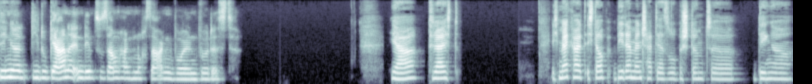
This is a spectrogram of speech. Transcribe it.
Dinge, die du gerne in dem Zusammenhang noch sagen wollen würdest? Ja, vielleicht. Ich merke halt, ich glaube, jeder Mensch hat ja so bestimmte Dinge,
